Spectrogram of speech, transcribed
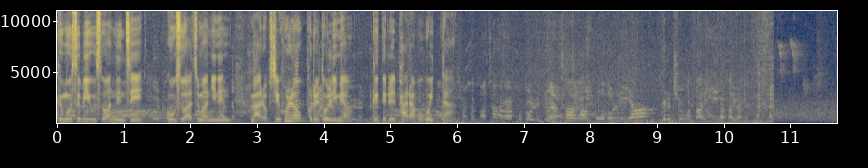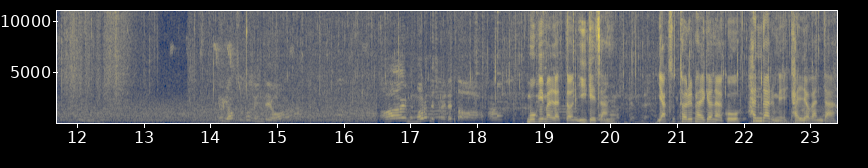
그 모습이 우스웠는지 고수 아주머니는 말없이 훌라후프를 돌리며 그들을 바라보고 있다. 목이 말랐던 이계장. 약수터를 발견하고 한다름에 달려간다.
